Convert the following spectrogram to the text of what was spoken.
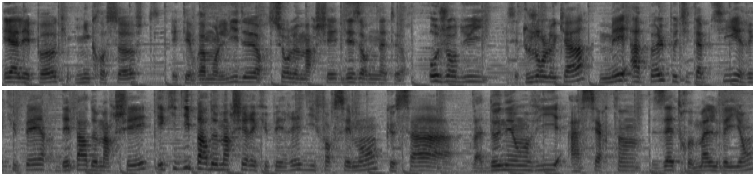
Et à l'époque, Microsoft était vraiment leader sur le marché des ordinateurs. Aujourd'hui, c'est toujours le cas, mais Apple petit à petit récupère des parts de marché, et qui dit parts de marché récupérées dit forcément que ça va donner envie à certains êtres malveillants,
